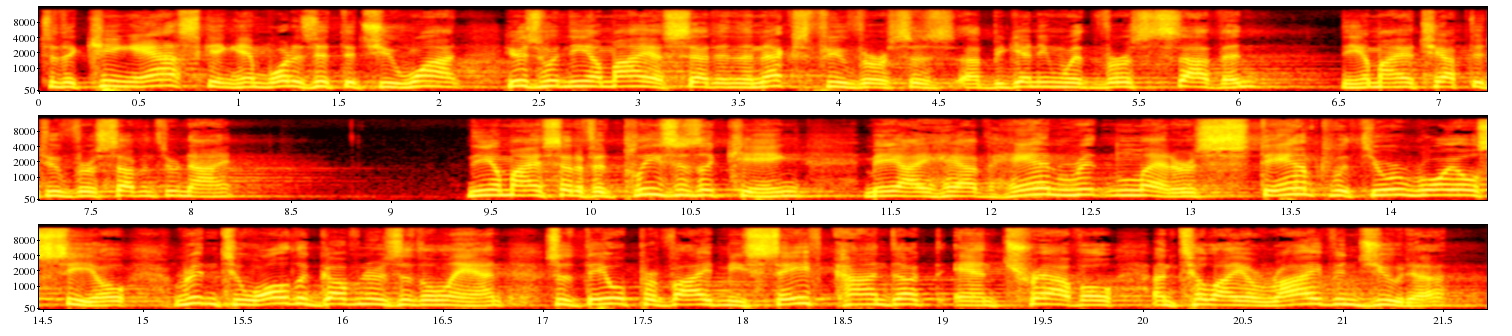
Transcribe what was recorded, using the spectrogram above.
to the king asking him, What is it that you want? Here's what Nehemiah said in the next few verses, uh, beginning with verse 7, Nehemiah chapter 2, verse 7 through 9. Nehemiah said, If it pleases the king, may I have handwritten letters stamped with your royal seal, written to all the governors of the land, so that they will provide me safe conduct and travel until I arrive in Judah.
